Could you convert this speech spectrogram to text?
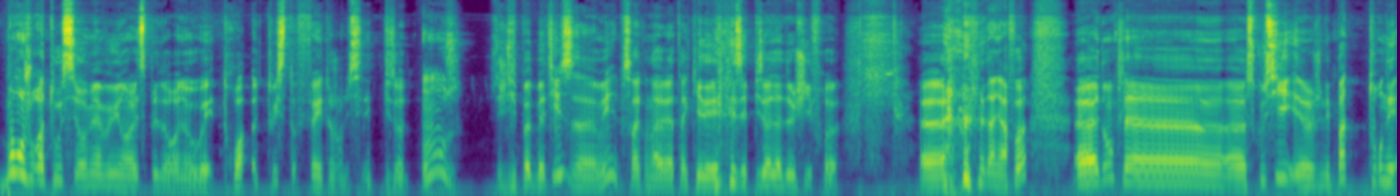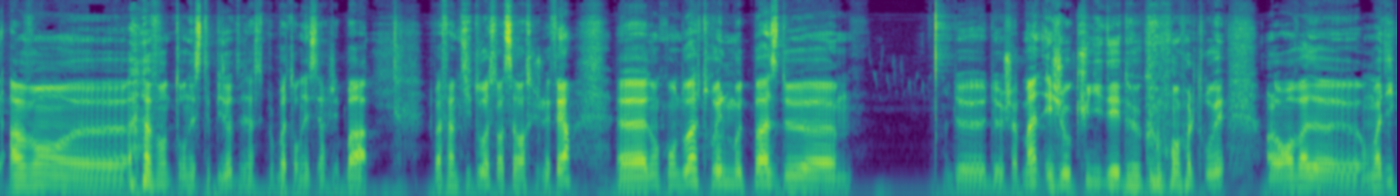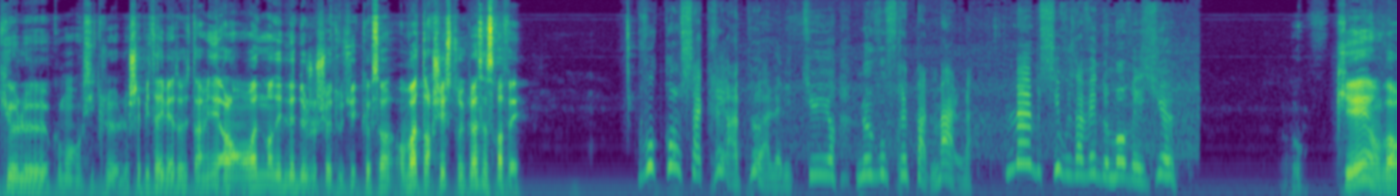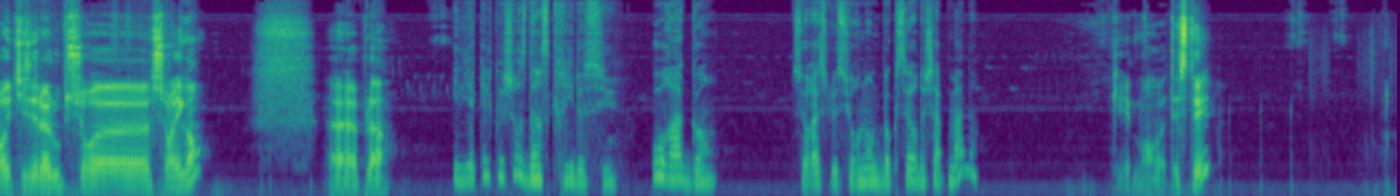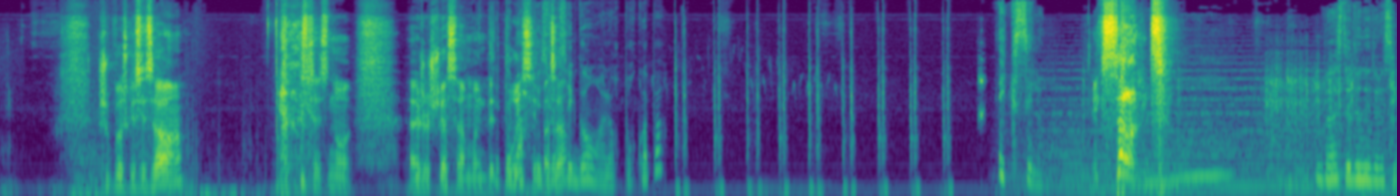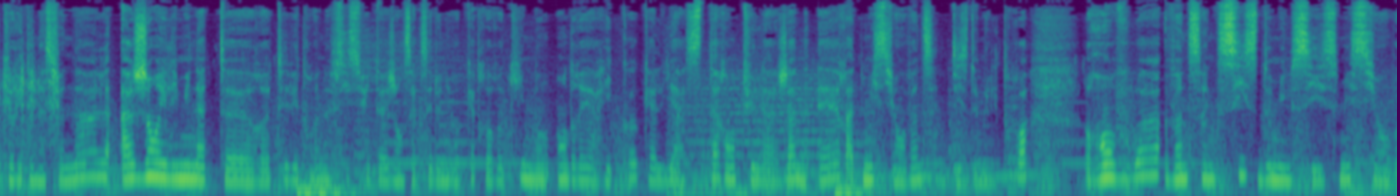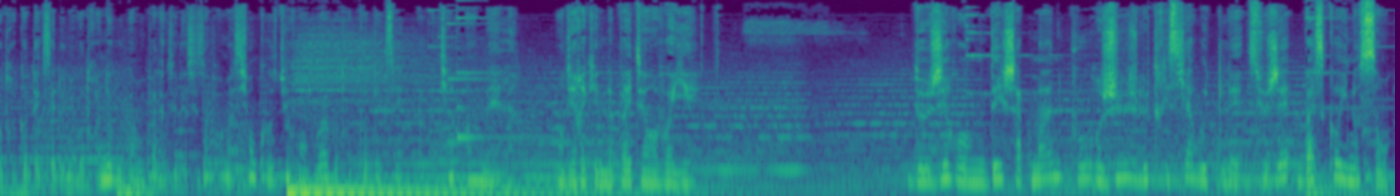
Bonjour à tous et bienvenue dans l'esprit de Runaway 3 A Twist of Fate. Aujourd'hui c'est l'épisode 11. Si je dis pas de bêtises, euh, oui, c'est vrai qu'on avait attaqué les, épisodes à deux chiffres euh, la dernière fois. Euh, donc ce coup-ci, je n'ai pas tourné avant avant de tourner cet épisode. Je peux pas tourner, c'est-à-dire que j'ai pas pas fait un petit tour histoire de savoir ce que je vais faire. donc on doit trouver le mot de passe de de, de Chapman et j'ai aucune idée de comment on va le trouver. Alors on va, euh, on m'a dit que le comment aussi que le, chapitre est bientôt terminé. Alors on va demander de l'aide de Joshua tout de suite comme ça. On va torcher ce truc là, ça sera fait. Vous consacrer un peu à la lecture ne vous ferait pas de mal, même si vous avez de mauvais yeux. Ok, on va réutiliser la loupe sur euh, sur les gants. Euh, hop là. Il y a quelque chose d'inscrit dessus. Ouragan. Serait-ce le surnom de boxeur de Chapman? Ok, bon, on va tester. Je suppose que c'est ça, hein. Sinon, euh, Joshua, c'est un moyen d'être pourri, c'est pas sur ça ses gants, alors pourquoi pas? Excellent. Excellent Base de données de la sécurité nationale, agent éliminateur, TV3968, agence accès de niveau 4 requis, nom Andrea Hickok, alias Tarantula Jeanne R, admission 2710-2003, renvoi 25-6-2006, mission, votre code d'accès de niveau 3 ne vous permet pas d'accéder à ces informations, cause du renvoi, votre code d'accès obtient un mail. On dirait qu'il n'a pas été envoyé. De Jérôme D. Chapman pour juge Lutricia Whitley, sujet Basco innocent.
